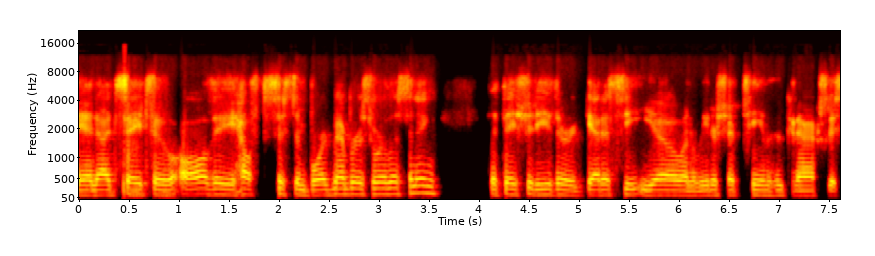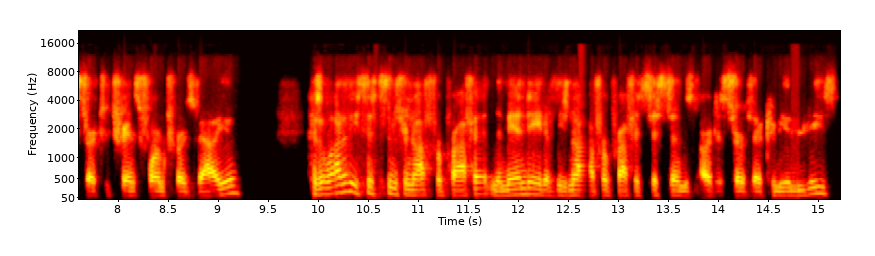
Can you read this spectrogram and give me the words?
And I'd say to all the health system board members who are listening that they should either get a CEO and a leadership team who can actually start to transform towards value. Because a lot of these systems are not for profit, and the mandate of these not for profit systems are to serve their communities.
